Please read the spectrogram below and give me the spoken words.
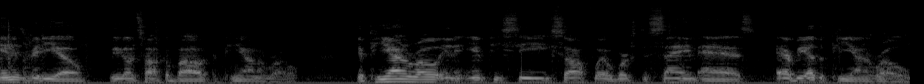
in this video, we're going to talk about the piano roll. The piano roll in the MPC software works the same as every other piano roll.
